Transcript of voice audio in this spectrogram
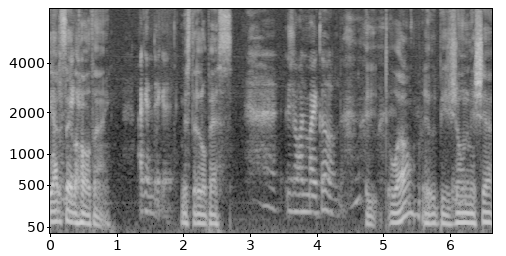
You got to say the it. whole thing. I can dig it. Mr. Lopez. Jean Michael. It- well, it would be Jean Michel.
